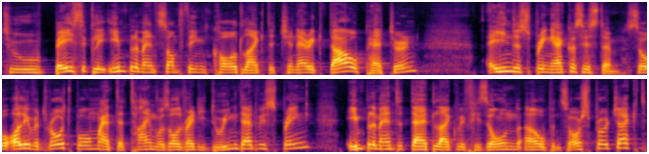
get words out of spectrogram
to basically implement something called like the generic DAO pattern in the Spring ecosystem. So Oliver Drotbohm at the time was already doing that with Spring, implemented that like with his own uh, open source project,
